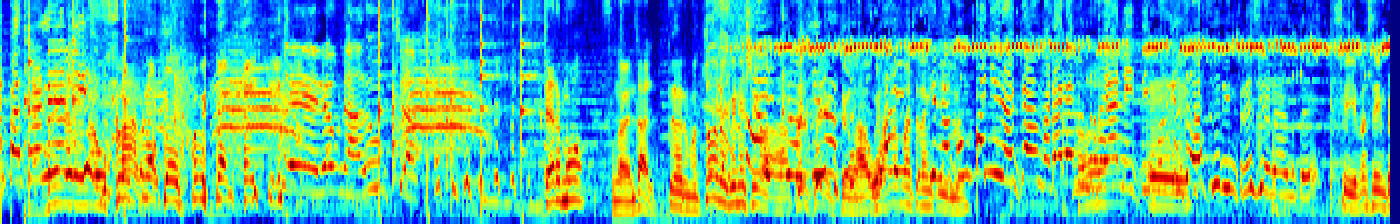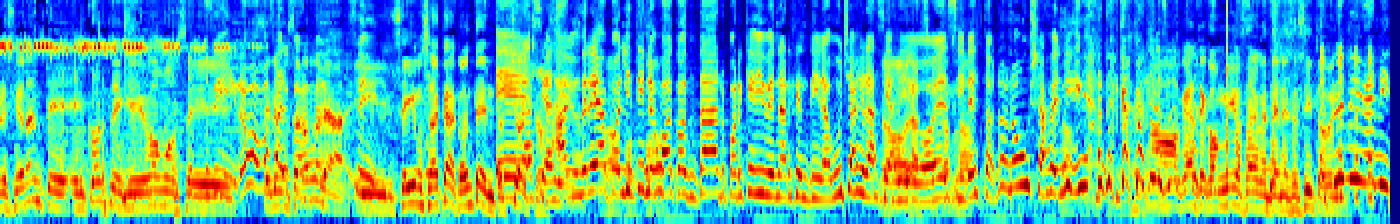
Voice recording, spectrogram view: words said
de Patronelli. Un plato de comida caliente. Era una ducha. Termo, fundamental. Termo, todo lo que no llevaba. Perfecto. Agua, Ay, más que lo tranquilo. acompañe una cámara, hagan un reality, porque Eh. esto va a ser impresionante. Sí, va a ser impresionante el corte que vamos, eh, Sí, nos vamos tenemos al corte, ahora sí. y seguimos acá, contentos, Eh, chochos. gracias. Diego. Andrea No, Politi nos va a contar por qué vive en Argentina. Muchas gracias, No, Diego. gracias, eh, Carla. esto. No, no huyas, vení, quédate acá con No, nosotros. quédate conmigo, sabes que te necesito. Vení, Vení, vení.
